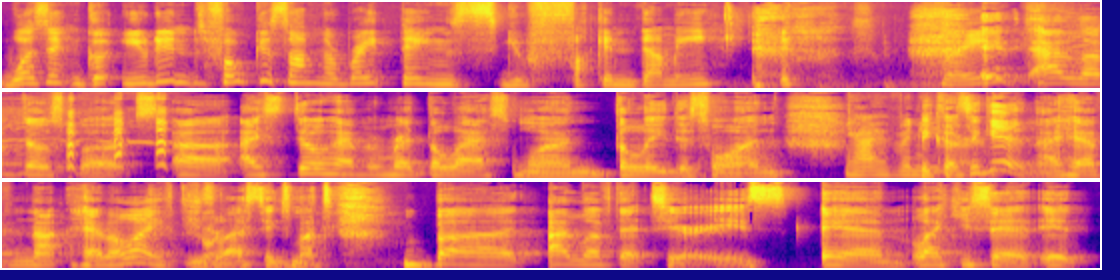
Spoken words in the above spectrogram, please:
wasn't good. You didn't focus on the right things, you fucking dummy. right? It, I love those books. uh, I still haven't read the last one, the latest one, Yeah, I haven't because either. again, I have not had a life these Sure. last six months. But I love that series, and like you said, it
